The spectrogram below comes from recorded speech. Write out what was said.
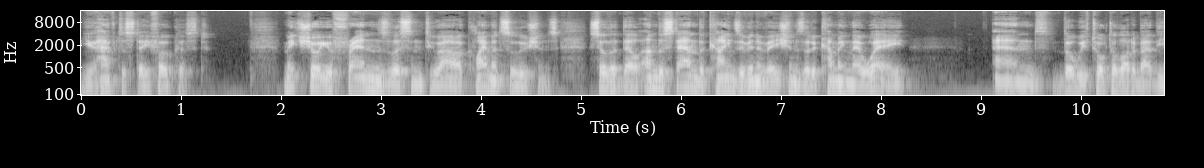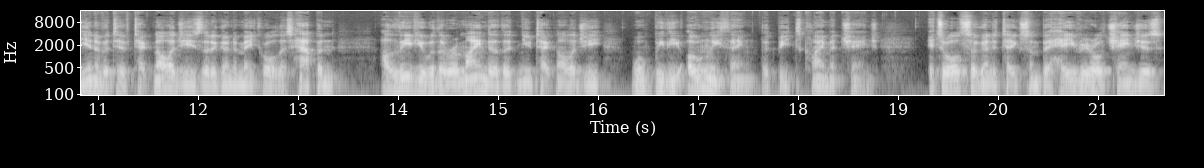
You have to stay focused. Make sure your friends listen to our climate solutions so that they'll understand the kinds of innovations that are coming their way. And though we've talked a lot about the innovative technologies that are going to make all this happen, I'll leave you with a reminder that new technology won't be the only thing that beats climate change. It's also going to take some behavioral changes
